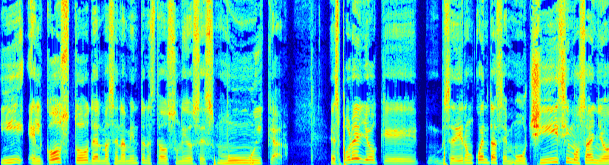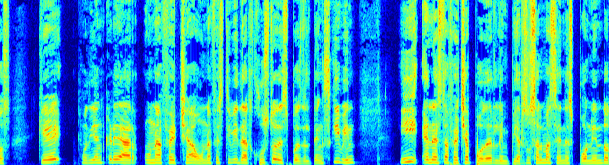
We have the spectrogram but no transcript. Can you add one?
y el costo de almacenamiento en Estados Unidos es muy caro. Es por ello que se dieron cuenta hace muchísimos años que podían crear una fecha o una festividad justo después del Thanksgiving y en esta fecha poder limpiar sus almacenes poniendo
